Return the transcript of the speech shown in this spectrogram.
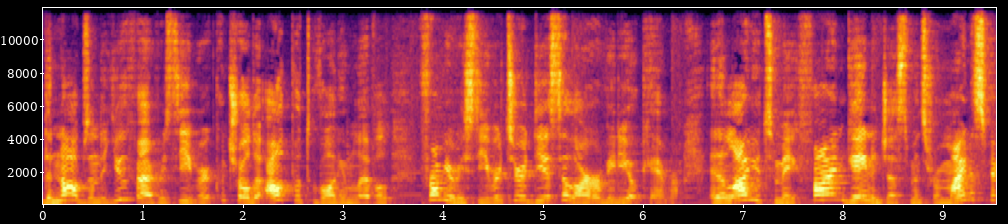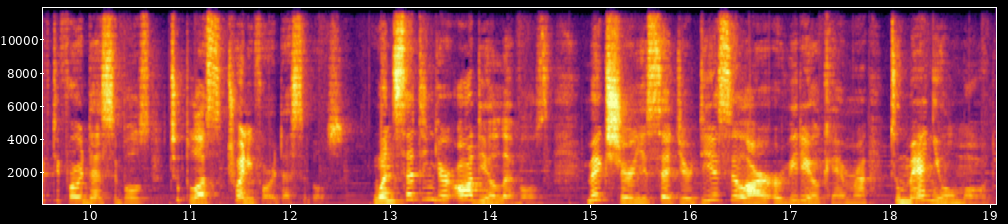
The knobs on the U5 receiver control the output volume level from your receiver to your DSLR or video camera and allow you to make fine gain adjustments from minus 54 decibels to plus 24 decibels. When setting your audio levels, make sure you set your DSLR or video camera to manual mode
